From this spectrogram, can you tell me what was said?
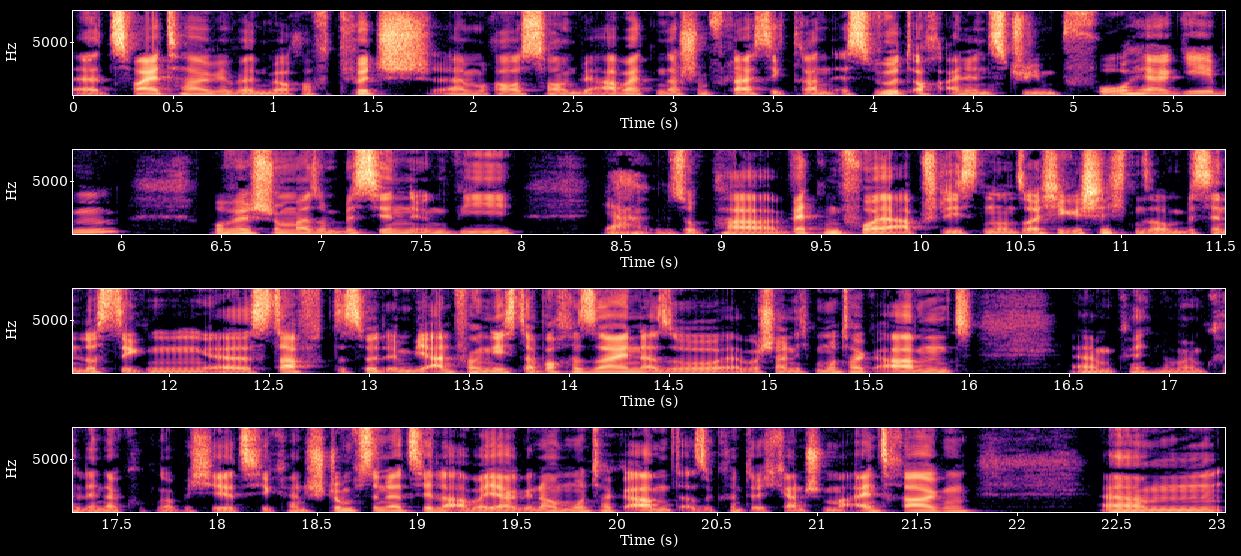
äh, zwei Tage, werden wir auch auf Twitch ähm, raushauen. Wir arbeiten da schon fleißig dran. Es wird auch einen Stream vorher geben, wo wir schon mal so ein bisschen irgendwie ja, so paar Wetten vorher abschließen und solche Geschichten, so ein bisschen lustigen äh, Stuff. Das wird irgendwie Anfang nächster Woche sein, also äh, wahrscheinlich Montagabend. Ähm, kann ich nochmal im Kalender gucken, ob ich hier jetzt hier keinen Stumpfsinn erzähle, aber ja, genau, Montagabend, also könnt ihr euch ganz schon mal eintragen. Ähm,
